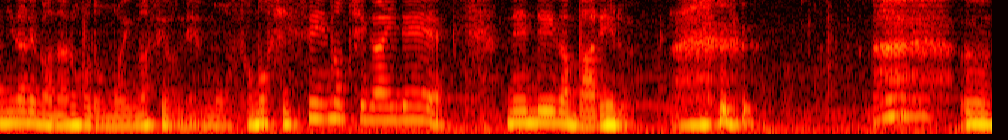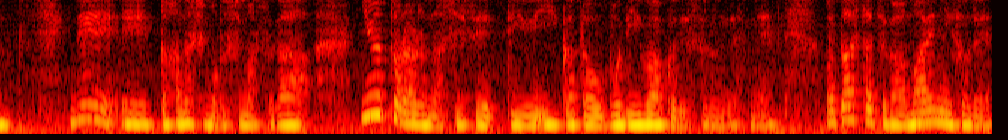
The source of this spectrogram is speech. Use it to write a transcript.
になればなるほど思いますよね。もうその姿勢の違いで年齢がバレる。うん。で、えー、っと話戻しますがニュートラルな姿勢っていう言い方をボディーワークでするんですね。私たちがあまりにそれ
